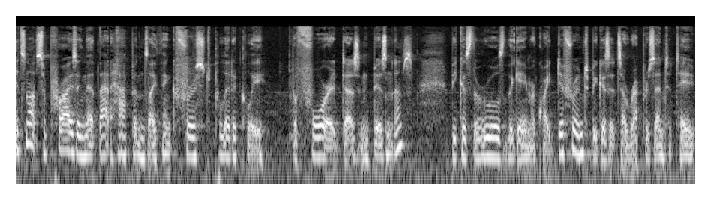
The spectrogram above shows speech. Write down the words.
It's not surprising that that happens, I think, first politically before it does in business because the rules of the game are quite different because it's a representata-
